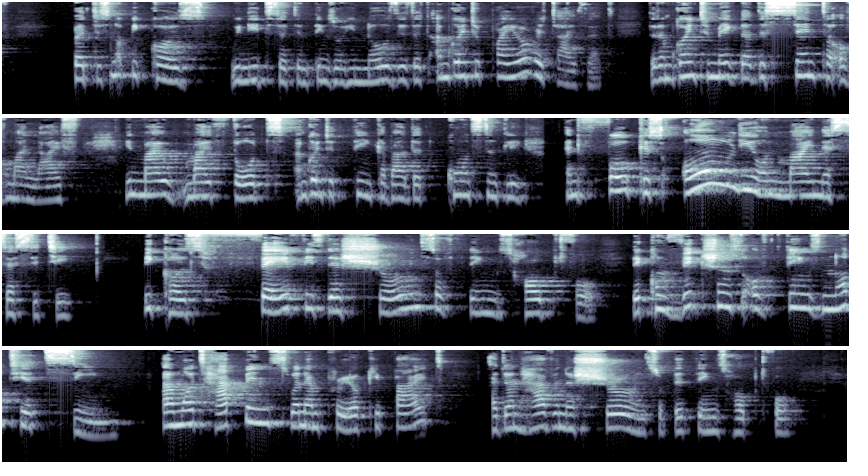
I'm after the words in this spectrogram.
But it's not because we need certain things or He knows it that I'm going to prioritize that that I'm going to make that the center of my life. In my, my thoughts, I'm going to think about that constantly and focus only on my necessity because faith is the assurance of things hoped for, the convictions of things not yet seen. And what happens when I'm preoccupied? I don't have an assurance of the things hoped for.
